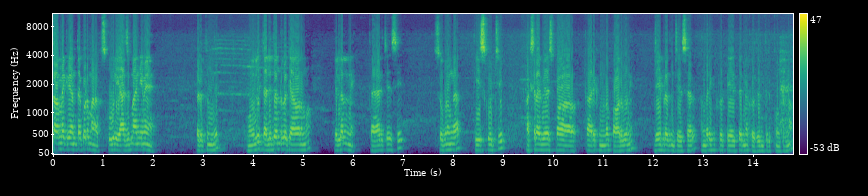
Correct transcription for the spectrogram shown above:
సామాగ్రి అంతా కూడా మన స్కూల్ యాజమాన్యమే పెడుతుంది. ఓన్లీ తల్లిదండ్రులు కేవలము పిల్లల్ని తయారు చేసి శుభ్రంగా తీసుకొచ్చి అక్షరాభ్యాస కార్యక్రమంలో పాల్గొని జయప్రదం చేశారు. అందరికీ కూడా పేరు పేరున కృతజ్ఞత తెలుపుకుంటున్నాం.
